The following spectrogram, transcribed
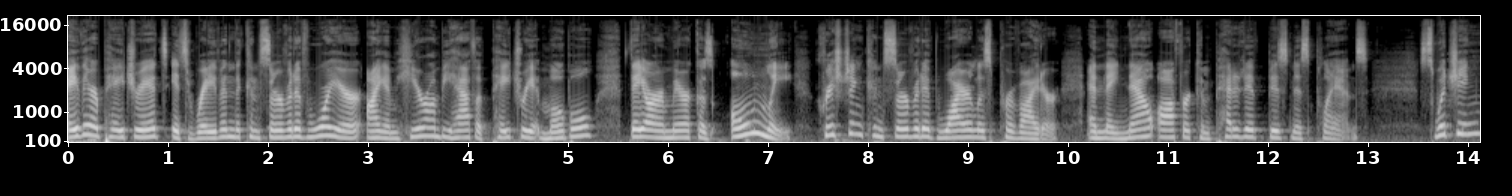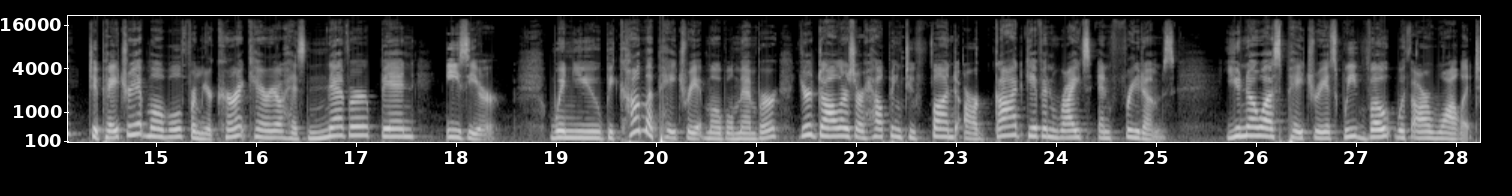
Hey there, Patriots. It's Raven, the conservative warrior. I am here on behalf of Patriot Mobile. They are America's only Christian conservative wireless provider, and they now offer competitive business plans. Switching to Patriot Mobile from your current carrier has never been easier. When you become a Patriot Mobile member, your dollars are helping to fund our God given rights and freedoms. You know us, Patriots, we vote with our wallet.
